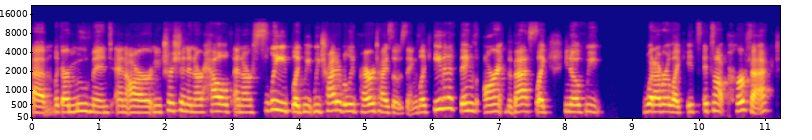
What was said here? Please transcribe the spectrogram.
um, like our movement and our nutrition and our health and our sleep. Like we we try to really prioritize those things. Like even if things aren't the best, like you know, if we whatever like it's it's not perfect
